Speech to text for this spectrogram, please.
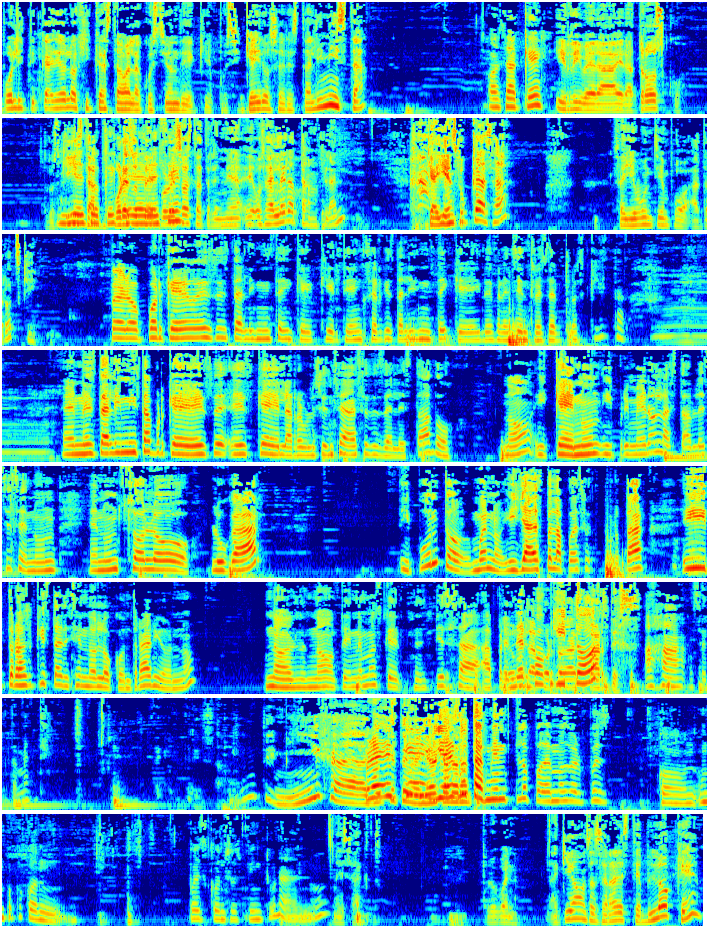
política ideológica estaba la cuestión de que, pues, Siqueiros era estalinista O sea, ¿qué? y Rivera era trosco. ¿Y Trotskista. eso Por eso, te- por eso hasta tenía, eh, o sea, él era tan flan que ahí en su casa se llevó un tiempo a Trotsky. Pero ¿por qué es estalinista y que, que tiene que ser estalinista y que hay diferencia entre ser trotskista? En estalinista porque es, es que la revolución se hace desde el Estado, ¿no? Y que en un, y primero la estableces en un, en un solo lugar y punto. Bueno, y ya después la puedes exportar. Y Trotsky está diciendo lo contrario, ¿no? No, no, tenemos que, empiezas a aprender poquitos. Ajá, exactamente. Interesante, mi hija. Pero es te que, veía y eso rato. también lo podemos ver pues con, un poco con, pues con sus pinturas, ¿no? Exacto. Pero bueno, aquí vamos a cerrar este bloque.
